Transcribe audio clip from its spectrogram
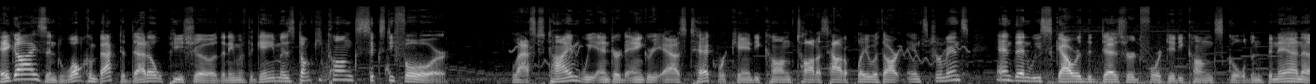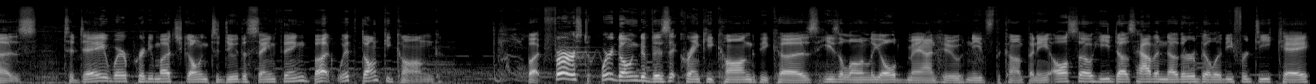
Hey guys, and welcome back to That LP Show. The name of the game is Donkey Kong 64. Last time, we entered Angry Aztec, where Candy Kong taught us how to play with our instruments, and then we scoured the desert for Diddy Kong's golden bananas. Today, we're pretty much going to do the same thing, but with Donkey Kong. But first, we're going to visit Cranky Kong because he's a lonely old man who needs the company. Also, he does have another ability for DK.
